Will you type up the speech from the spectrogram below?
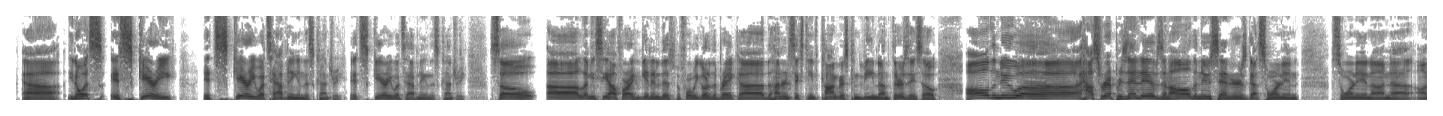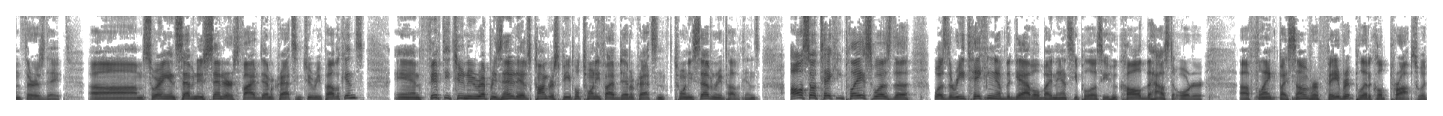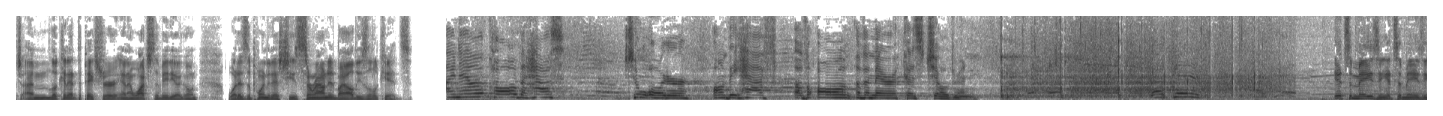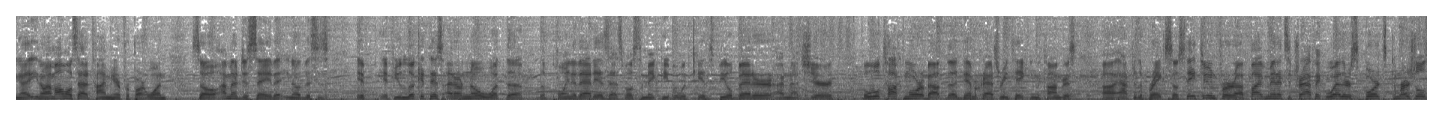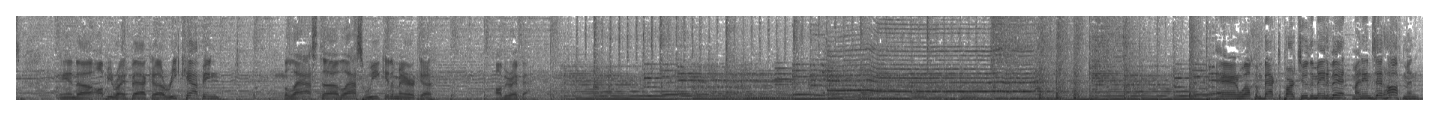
uh, you know it's it's scary. It's scary what's happening in this country. It's scary what's happening in this country. So uh, let me see how far I can get into this before we go to the break. Uh, the 116th Congress convened on Thursday, so all the new uh, House of Representatives and all the new senators got sworn in, sworn in on uh, on Thursday. Um, swearing in seven new senators, five Democrats and two Republicans, and 52 new representatives, Congress people, 25 Democrats and 27 Republicans. Also taking place was the was the retaking of the gavel by Nancy Pelosi, who called the House to order. Uh, flanked by some of her favorite political props, which I'm looking at the picture and I watched the video and going, what is the point of this? She's surrounded by all these little kids. I now call the House to order on behalf of all of America's children. It's amazing. It's amazing. I, you know, I'm almost out of time here for part one, so I'm going to just say that you know this is. If if you look at this, I don't know what the the point of that is. That's supposed to make people with kids feel better. I'm not sure, but we'll talk more about the Democrats retaking the Congress uh, after the break. So stay tuned for uh, five minutes of traffic, weather, sports, commercials, and uh, I'll be right back uh, recapping the last uh, last week in America. I'll be right back. And welcome back to part two of the main event. My name's Ed Hoffman,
